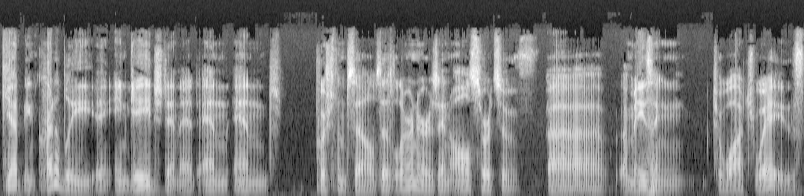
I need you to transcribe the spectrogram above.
get incredibly engaged in it and and push themselves as learners in all sorts of uh, amazing to watch ways.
